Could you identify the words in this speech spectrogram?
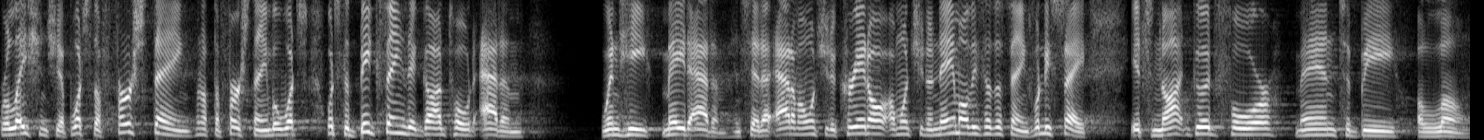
relationship. What's the first thing, not the first thing, but what's, what's the big thing that God told Adam when he made Adam and said, Adam, I want you to create all, I want you to name all these other things. What did he say? It's not good for man to be alone.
